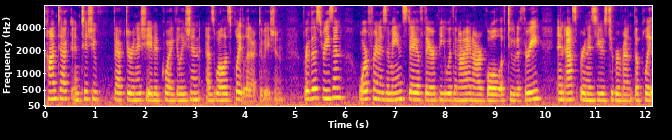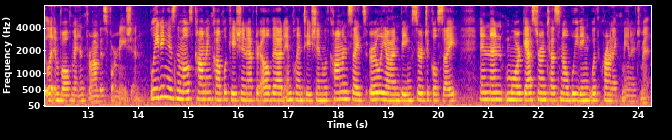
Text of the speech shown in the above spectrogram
contact and tissue factor initiated coagulation, as well as platelet activation. For this reason, warfarin is a mainstay of therapy with an INR goal of 2 to 3, and aspirin is used to prevent the platelet involvement in thrombus formation. Bleeding is the most common complication after LVAD implantation, with common sites early on being surgical site, and then more gastrointestinal bleeding with chronic management.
